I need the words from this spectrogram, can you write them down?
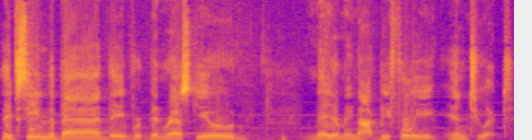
They've seen the bad, they've been rescued, may or may not be fully into it.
